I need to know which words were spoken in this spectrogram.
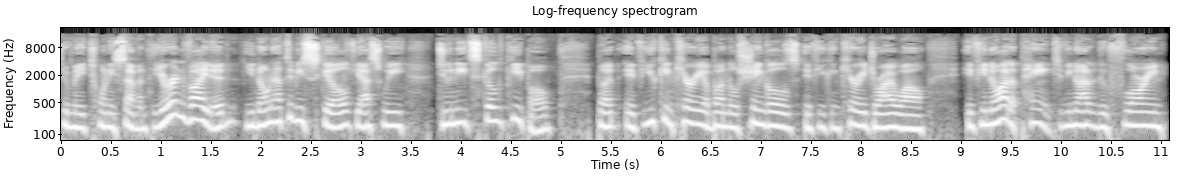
through May 27th. You're invited. You don't have to be skilled. Yes, we do need skilled people, but if you can carry a bundle shingles, if you can carry drywall, if you know how to paint, if you know how to do flooring,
